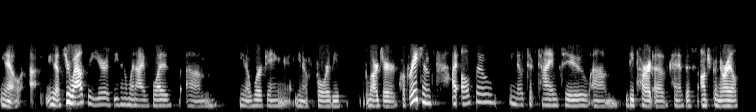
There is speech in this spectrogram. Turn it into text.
you know, uh, you know, throughout the years, even when I was, um, you know, working, you know, for these larger corporations, I also, you know, took time to um, be part of kind of this entrepreneurial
